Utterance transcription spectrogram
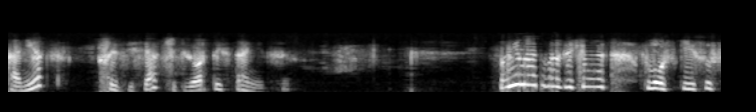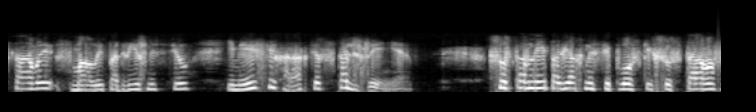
Конец 64 страницы. Помимо этого различают плоские суставы с малой подвижностью, имеющие характер скольжения. Суставные поверхности плоских суставов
